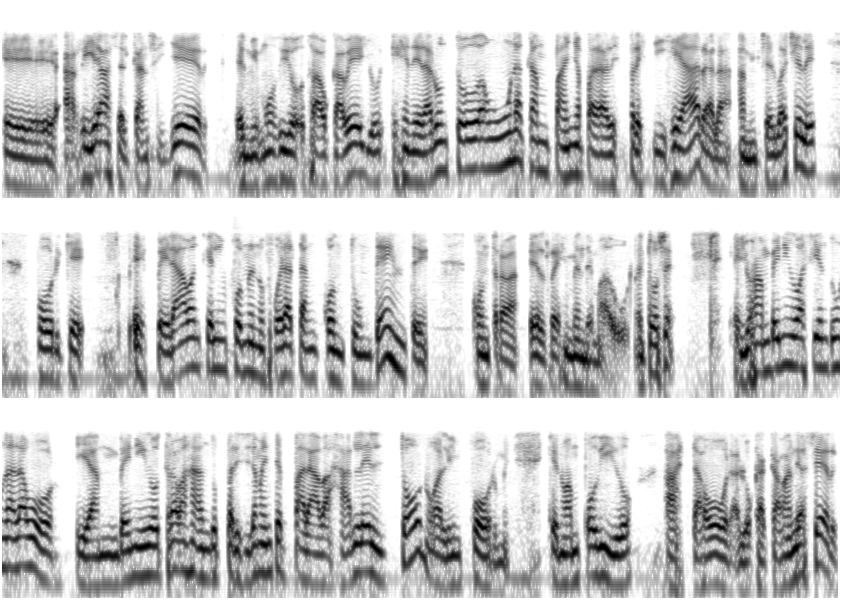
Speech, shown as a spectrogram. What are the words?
eh, Arriaza, el canciller, el mismo Diosdado Cabello, generaron toda una campaña para desprestigiar a, la, a Michelle Bachelet porque esperaban que el informe no fuera tan contundente contra el régimen de Maduro. Entonces, ellos han venido haciendo una labor y han venido trabajando precisamente para bajarle el tono al informe, que no han podido hasta ahora. Lo que acaban de hacer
